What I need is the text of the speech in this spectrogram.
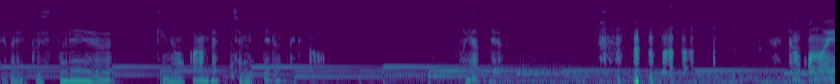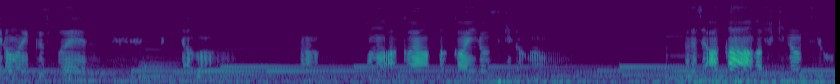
てか、エクストレール、昨日からめっちゃ見てるんだけど、流行ったよね。でもこの色のエクストレール好きだな。なこの赤、赤色好きだな。私赤が好きなんですよ。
